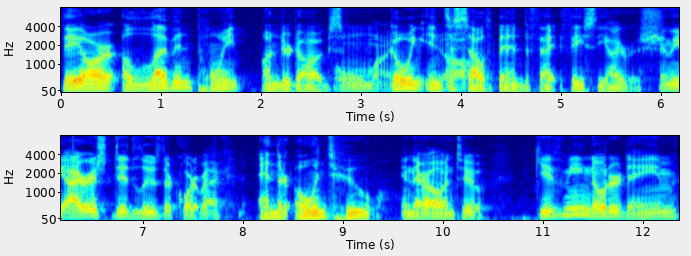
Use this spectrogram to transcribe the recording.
They are 11 point underdogs Oh my going into God. South Bend to fa- face the Irish, And the Irish did lose their quarterback and they're 0 2. in their 0 2. Give me Notre Dame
